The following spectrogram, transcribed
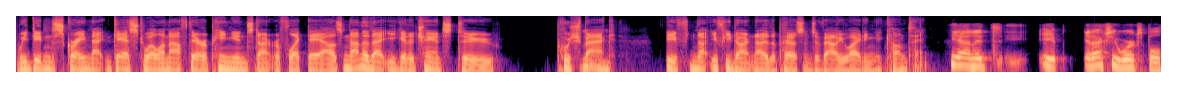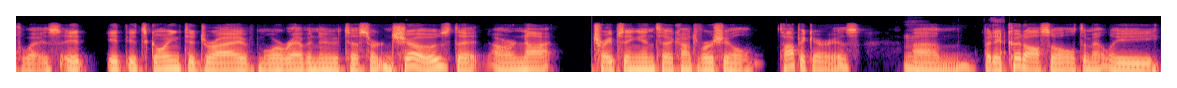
we didn't screen that guest well enough. Their opinions don't reflect ours. None of that you get a chance to push back if not, if you don't know the person's evaluating your content. Yeah, and it it it actually works both ways. It it it's going to drive more revenue to certain shows that are not traipsing into controversial topic areas. Mm. Um, but Yeah. it could also ultimately,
